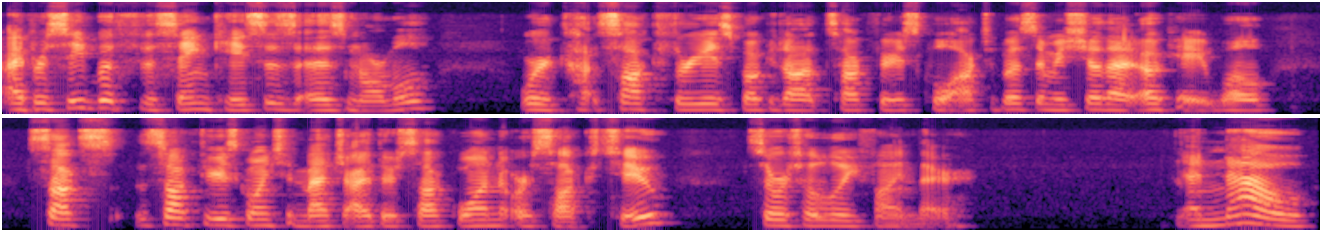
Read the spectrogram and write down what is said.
I proceed with the same cases as normal, where sock 3 is polka dot, sock 3 is cool octopus, and we show that, okay, well, socks, sock 3 is going to match either sock 1 or sock 2, so we're totally fine there. And now,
